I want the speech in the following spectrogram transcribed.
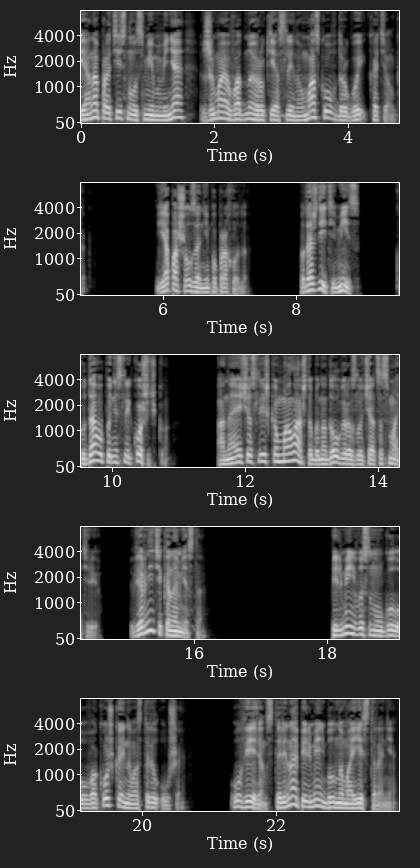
и она протиснулась мимо меня, сжимая в одной руке ослиную маску, в другой — котенка. Я пошел за ним по проходу. «Подождите, мисс, куда вы понесли кошечку? Она еще слишком мала, чтобы надолго разлучаться с матерью. Верните-ка на место». Пельмень высунул голову в окошко и навострил уши. Уверен, старина пельмень был на моей стороне.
